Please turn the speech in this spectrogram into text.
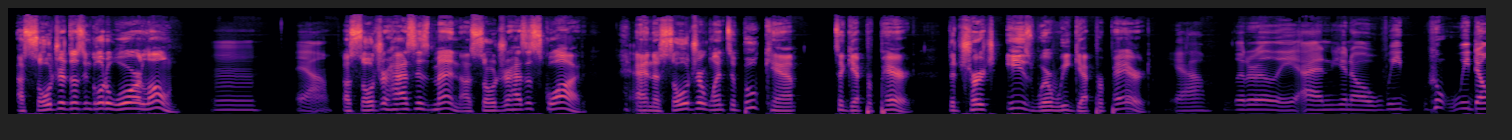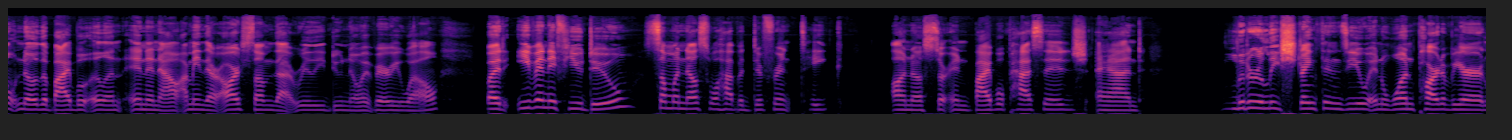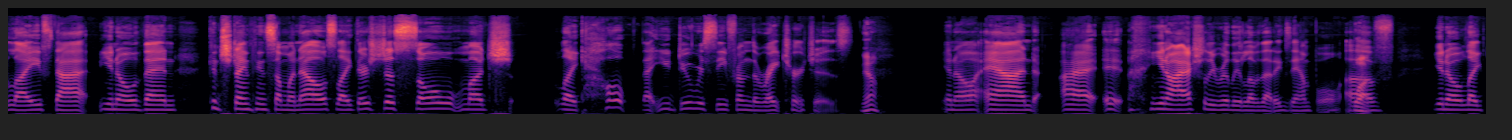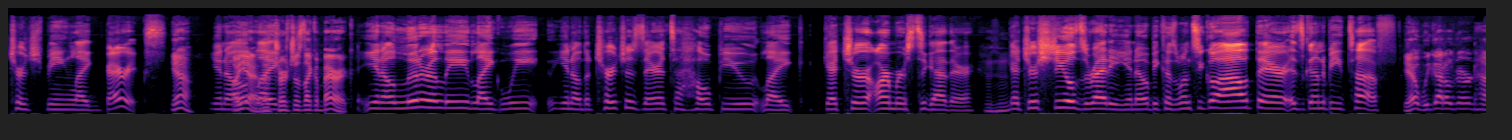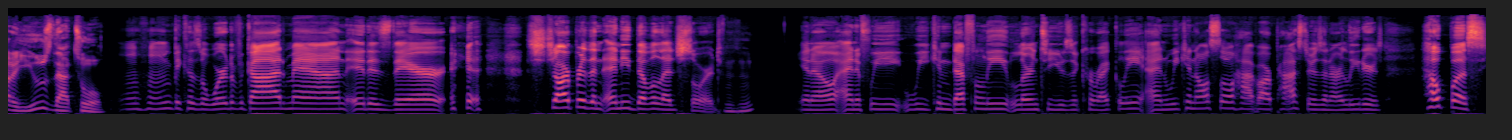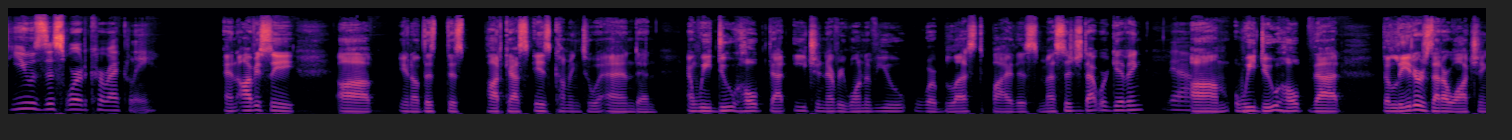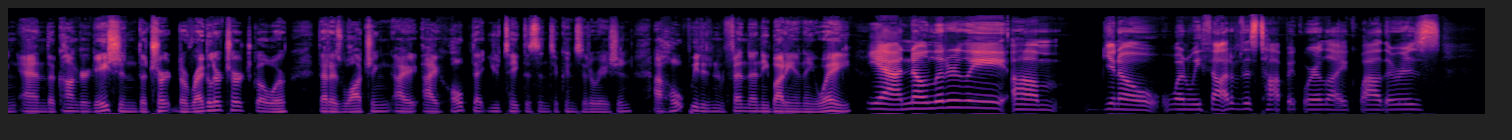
a soldier doesn't go to war alone. Mm, yeah. A soldier has his men. A soldier has a squad. And a soldier went to boot camp to get prepared. The church is where we get prepared. Yeah, literally. And you know, we we don't know the Bible in, in and out. I mean, there are some that really do know it very well. But even if you do, someone else will have a different take on a certain Bible passage and literally strengthens you in one part of your life that, you know, then can strengthen someone else. Like there's just so much like help that you do receive from the right churches Yeah. you know and i it, you know i actually really love that example What? of you know like church being like barracks Yeah. you know oh yeah, like the church is like a barrack. you know literally like we you know the church is there to help you like get your armors together Mhm. get your shields ready you know because once you go out there it's gonna be tough Yeah, we got to learn how to use that tool. hmm because the word of god man it is there sharper than any double-edged sword Mm-hmm. you know and if we we can definitely learn to use it correctly and we can also have our pastors and our leaders help us use this word correctly and obviously uh you know this this podcast is coming to an end and and we do hope that each and every one of you were blessed by this message that we're giving yeah um we do hope that the leaders that are watching and the congregation, the church, the regular churchgoer that is watching, I, I hope that you take this into consideration. I hope we didn't offend anybody in any way. Yeah, no, literally, um, you know, when we thought of this topic, we're like, wow, there is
